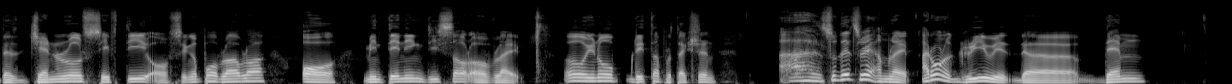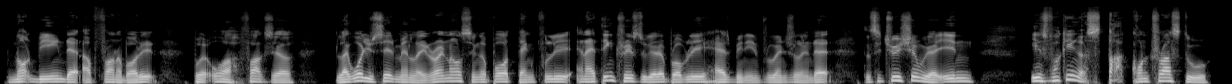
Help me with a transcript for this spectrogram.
the general safety of Singapore, blah blah, or maintaining this sort of like, oh, you know, data protection? Ah, so that's where I'm like, I don't agree with the them not being that upfront about it. But wow, fuck, yeah. Like what you said, man, like right now, Singapore, thankfully, and I think Trace Together probably has been influential in that. The situation we are in is fucking a stark contrast to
